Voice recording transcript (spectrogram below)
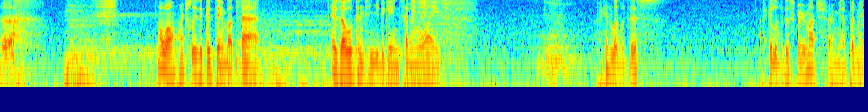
Ugh. Oh well, actually the good thing about that is I will continue to gain 7 life. I could live with this. I could live with this very much. I'm gonna play my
